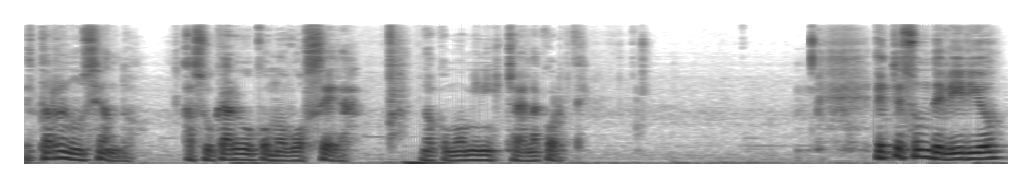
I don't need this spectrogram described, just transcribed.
está renunciando a su cargo como vocera, no como ministra de la Corte. Este es un delirio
